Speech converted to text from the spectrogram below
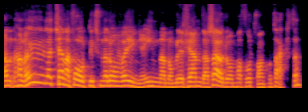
han, han, har ju lärt känna folk liksom när de var yngre, innan de blev kända, så här, och de har fortfarande kontakten.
